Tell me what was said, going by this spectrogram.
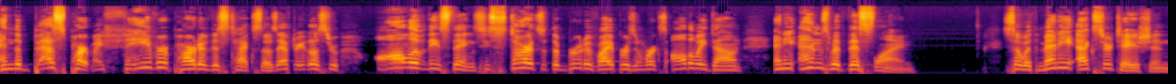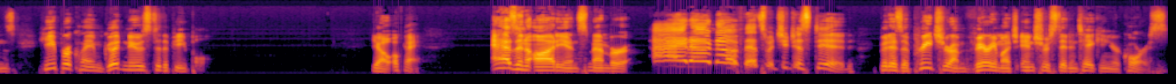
And the best part, my favorite part of this text, though, is after he goes through all of these things. He starts with the brood of vipers and works all the way down, and he ends with this line. So, with many exhortations, he proclaimed good news to the people. Yo, okay. As an audience member, I don't know if that's what you just did, but as a preacher, I'm very much interested in taking your course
